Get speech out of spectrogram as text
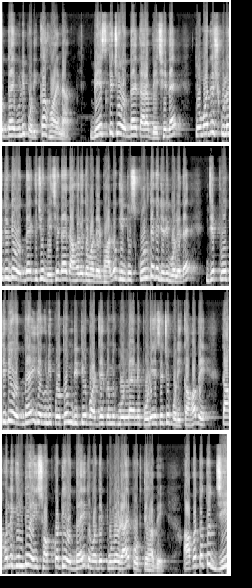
অধ্যায়গুলি পরীক্ষা হয় না। বেশ কিছু অধ্যায় তারা বেছে দেয়। তোমাদের স্কুলে যদি অধ্যায় কিছু বেছে দেয় তাহলে তোমাদের ভালো, কিন্তু স্কুল থেকে যদি বলে দেয় যে প্রতিটি অধ্যায় যেগুলি প্রথম, দ্বিতীয় পর্যায়ক্রমিক মূল্যায়নে পড়ে এসেছ, পরীক্ষা হবে, তাহলে কিন্তু এই সবকটি অধ্যায়ই তোমাদের পুনরায় পড়তে হবে। আপাতত যে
